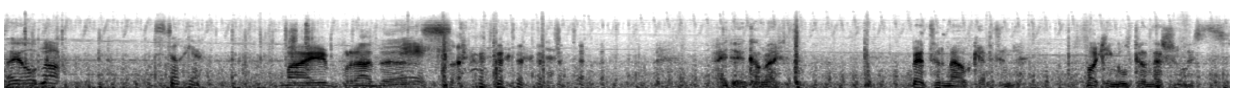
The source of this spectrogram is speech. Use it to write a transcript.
Hey, holding up. Still here. My brothers. How you doing, comrade? Better now, Captain. Fucking ultranationalists.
